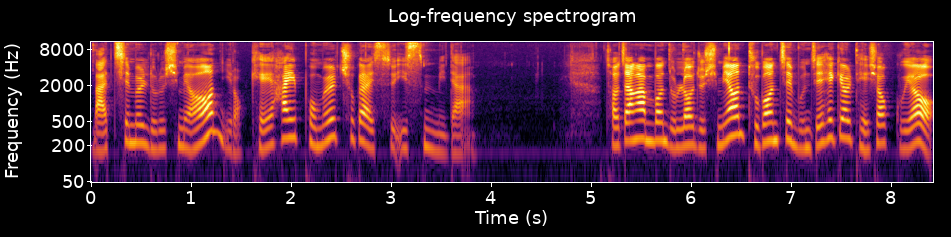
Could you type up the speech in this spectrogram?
마침을 누르시면 이렇게 하이폼을 추가할 수 있습니다. 저장 한번 눌러주시면 두 번째 문제 해결되셨고요.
